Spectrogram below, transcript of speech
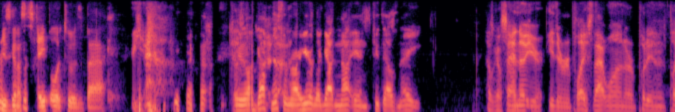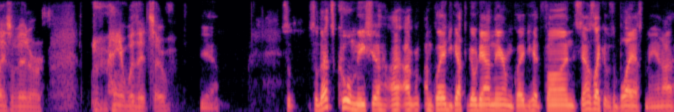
He's going to staple it to his back. Yeah. you know, I got this one right here that got not in 2008. I was gonna say I know you're either replace that one or put it in place of it or hang it with it. So yeah. So so that's cool, Misha. I, am I'm, I'm glad you got to go down there. I'm glad you had fun. It sounds like it was a blast, man. I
